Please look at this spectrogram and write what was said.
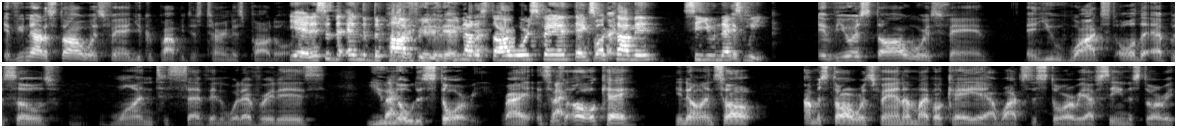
if you're not a Star Wars fan, you could probably just turn this part off. Yeah, this is the end of the pod for you. If you're not a. Star Wars fan, thanks for coming. See you next if, week. If you're a Star Wars fan and you've watched all the episodes one to seven, whatever it is, you right. know the story, right? And so, right. oh, okay, you know, and so I'm a Star Wars fan. I'm like, okay, yeah, I watched the story. I've seen the story.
